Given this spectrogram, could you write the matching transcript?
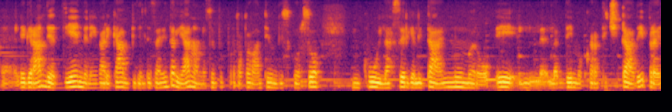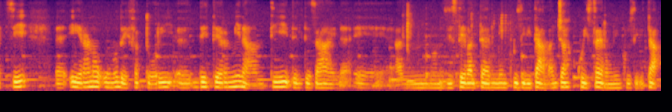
eh, le grandi aziende nei vari campi del design italiano hanno sempre portato avanti un discorso in cui la serialità, il numero e il, la democraticità dei prezzi eh, erano uno dei fattori eh, determinanti del design. E, non esisteva il termine inclusività, ma già questa era un'inclusività.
